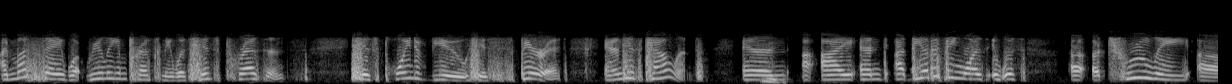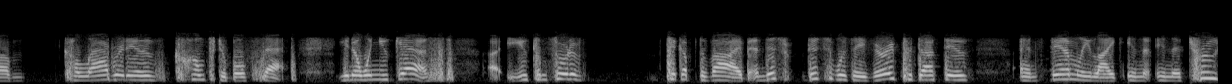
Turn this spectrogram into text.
I must say what really impressed me was his presence, his point of view, his spirit, and his talent. And I and uh, the other thing was it was a, a truly um, collaborative, comfortable set. You know, when you guest, uh, you can sort of pick up the vibe, and this this was a very productive and family like in in the true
